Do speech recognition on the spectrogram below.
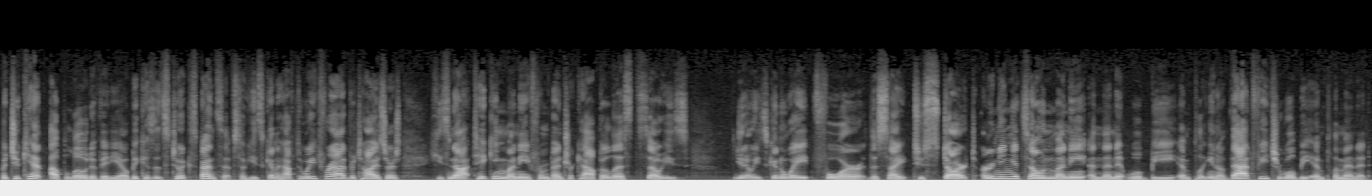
but you can't upload a video because it's too expensive. So he's going to have to wait for advertisers. He's not taking money from venture capitalists, so he's you know he's going to wait for the site to start earning its own money and then it will be impl- you know that feature will be implemented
